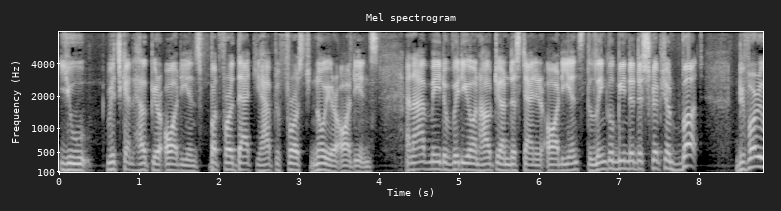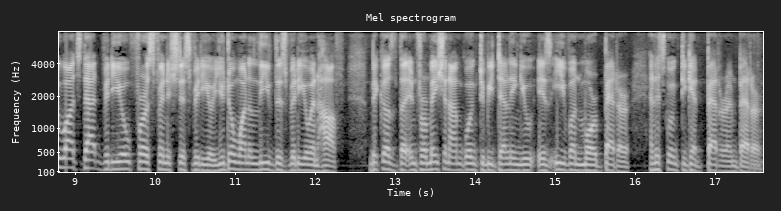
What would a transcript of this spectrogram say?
you which can help your audience. But for that you have to first know your audience. And i've made a video on how to understand your audience. The link will be in the description. But before you watch that video first finish this video. You don't want to leave this video in half because the information i'm going to be telling you is even more better. And it's going to get better and better.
